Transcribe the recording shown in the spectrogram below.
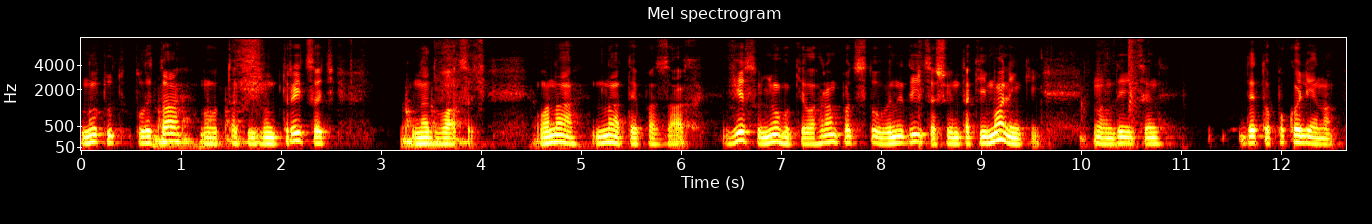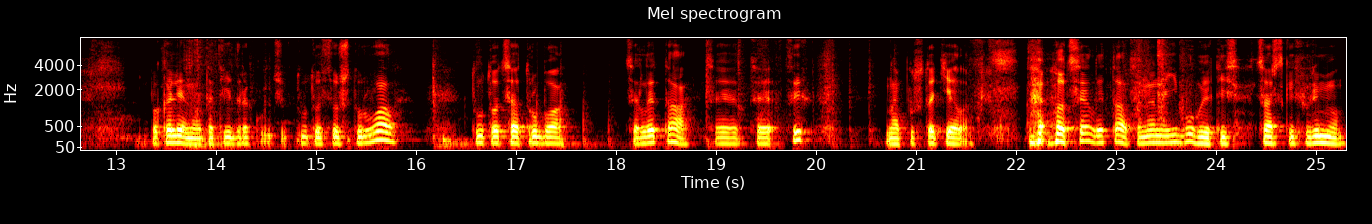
Ну тут плита, ну от так візьмемо 30 на 20. Вона на тепазах. Вес у нього кілограм під 100. Ви не дивіться, що він такий маленький. Ну, дивіться, де-то по коліно. По коліно такий дракончик. Тут ось штурвал, тут оця труба. Це лета, це, це цих на пустотіла. Оце лета, це не наїбогу якийсь царських времен.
